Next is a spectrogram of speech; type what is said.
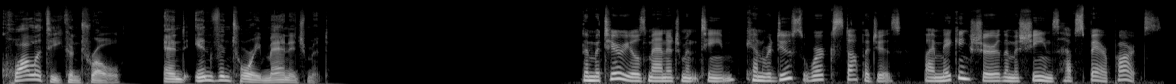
quality control, and inventory management. The materials management team can reduce work stoppages by making sure the machines have spare parts.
